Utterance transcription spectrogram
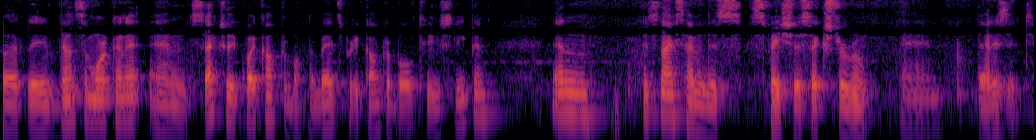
but they've done some work on it, and it's actually quite comfortable. The bed's pretty comfortable to sleep in, and it's nice having this spacious extra room. And that is it.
